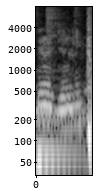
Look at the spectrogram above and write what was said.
Sino yun?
